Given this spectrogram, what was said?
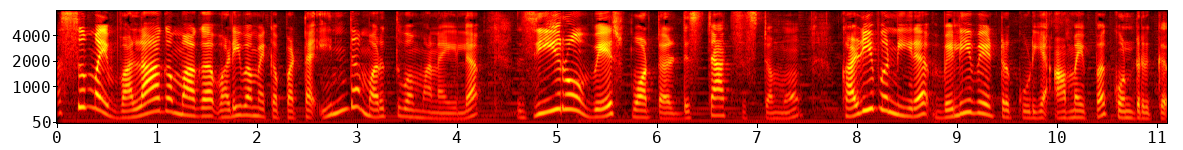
பசுமை வளாகமாக வடிவமைக்கப்பட்ட இந்த மருத்துவமனையில் ஜீரோ வேஸ்ட் வாட்டர் டிஸ்டார்ஜ் சிஸ்டமும் கழிவு நீரை வெளிவேற்றக்கூடிய அமைப்பை கொண்டிருக்கு.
